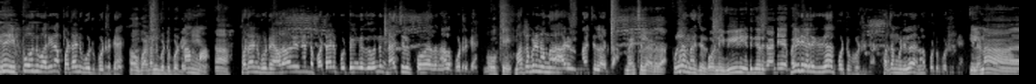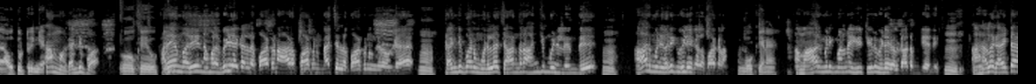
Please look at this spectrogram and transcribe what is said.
ஏன்னா இப்போ வந்து பாத்தீங்கன்னா பட்டாணி போட்டு போட்டிருக்கேன். ஓ பட்டன் போட்டு போட்டுருக்கீங்க. ஆமா. பட்டாணி போட்டு அதாவது என்ன இந்த பட்டாணி போட்டுங்கிறது வந்து மேட்சுக்கு போகாதனால போட்டிருக்கேன். ஓகே. மத்தபடி நம்ம ஆடு மேட்சில் ஆடுதான். மேட்ச்ல ஆடுதான். ஃபுல்லா மேட்சில் நீ வீடியோ எடுக்கிறதுக்காண்டியே வீடியோ எடுக்கிறதுக்காக போட்டு போட்டிருக்கேன். பத்தொன்பதுல அதனால போட்டு போட்டிருக்கேன். இல்லனா அவுத்து விட்டுறீங்க ஆமா கண்டிப்பா. Okay okay. அதே மாதிரி நம்மள வீடியோ கால்ல பாக்கணும் ஆட பாக்கணும் மேட்ச்ல பாக்கணுங்கிறவங்க. கண்டிப்பான முறையில சாயந்தரம் அஞ்சு மணில இருந்து. ஆறு மணி வரைக்கும் வீடியோ கால்ல பாக்கலாம் ஓகேண்ணே நம்ம ஆறு மணிக்கு மேல யூடியூப் வீடியோ கால் காட்ட முடியாது. அதனால கரெக்டா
